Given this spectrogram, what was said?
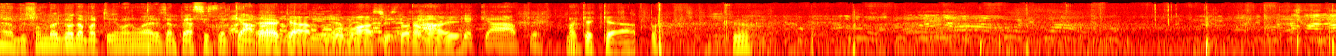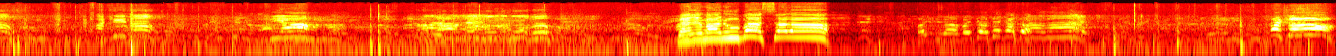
Eh, ho visto un bel gol da parte di Emanuele, sempre assist del cap. Eh, cap, uomo assist oramai. Che cap. Ma che cap. Che- Bene Manu, passala! Fai girare, fai girare, sei casa! Eccolo!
